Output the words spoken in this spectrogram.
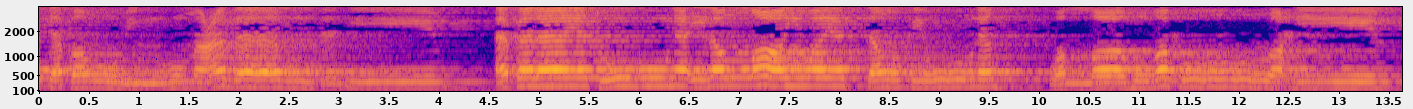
كفروا منهم عذاب أليم أفلا يتوبون إلى الله ويستغفرونه والله غفور رحيم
